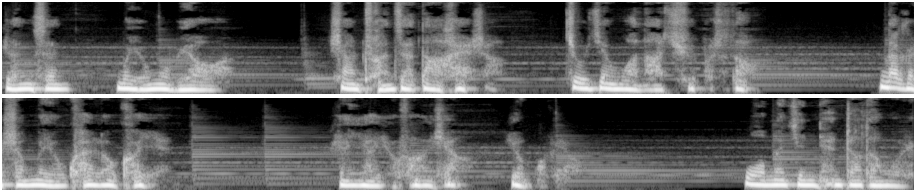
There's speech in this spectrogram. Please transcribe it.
人生没有目标啊，像船在大海上，究竟往哪去不知道。那个是没有快乐可言。人要有方向，有目标。我们今天找到目标，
